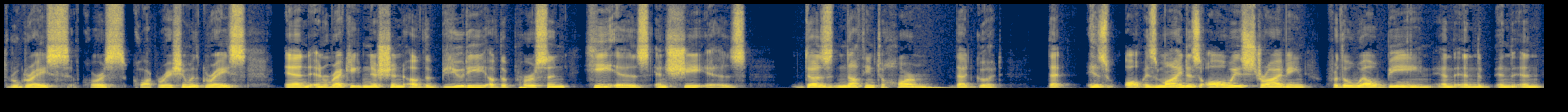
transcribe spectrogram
through grace, of course, cooperation with grace, and and recognition of the beauty of the person he is and she is, does nothing to harm that good. That his, his mind is always striving for the well-being and, and, the, and, and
